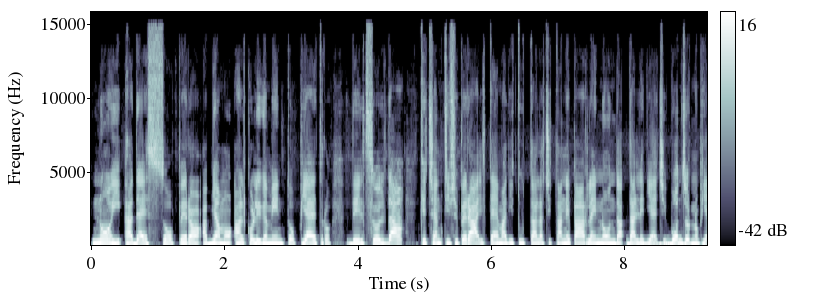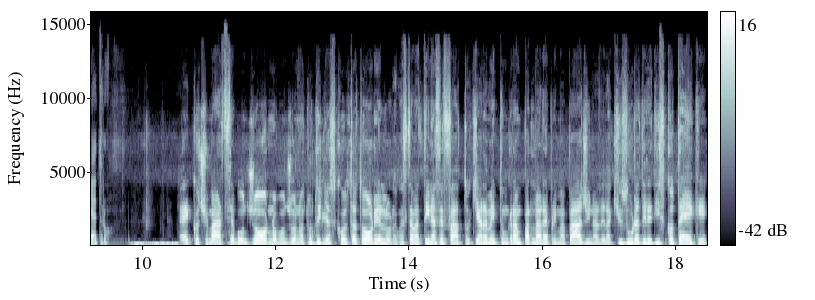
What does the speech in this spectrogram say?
Noi adesso però abbiamo al collegamento Pietro del Soldà che ci anticiperà il tema di tutta la città ne parla in onda dalle 10. Buongiorno Pietro. Eccoci Marzia, buongiorno, buongiorno a tutti gli ascoltatori. Allora, questa mattina si è fatto chiaramente un gran parlare a prima pagina della chiusura delle discoteche,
